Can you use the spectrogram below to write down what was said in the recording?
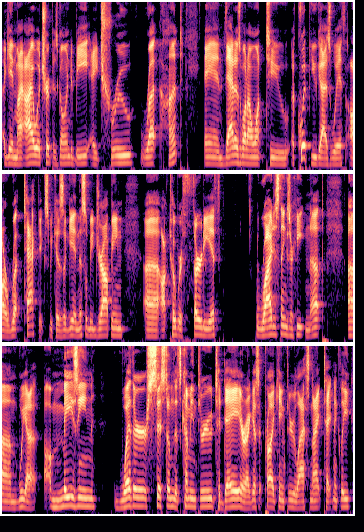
again, my Iowa trip is going to be a true rut hunt. And that is what I want to equip you guys with our rut tactics because again, this will be dropping uh, October 30th, right as things are heating up. Um, we got an amazing weather system that's coming through today, or I guess it probably came through last night technically.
